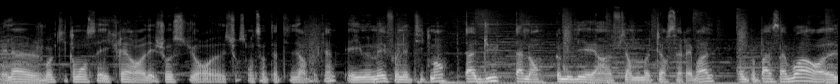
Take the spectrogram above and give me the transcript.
Et là, je vois qu'il commence à écrire des choses sur, sur son synthétiseur vocal. Et il me met phonétiquement T'as du talent. Comme il est un firme moteur cérébral, on peut pas savoir euh,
